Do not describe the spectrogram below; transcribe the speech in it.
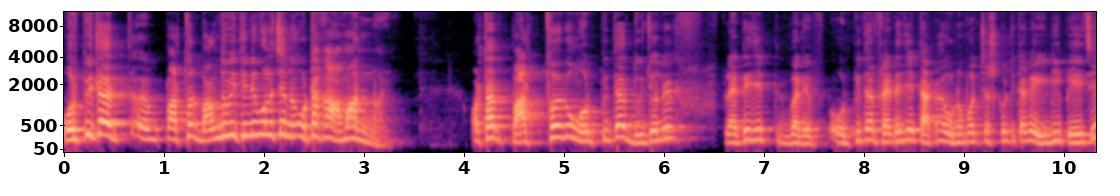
অর্পিতা, পার্থর বান্ধবী তিনি বলেছেন, ও টাকা আমার নয়। অর্থাৎ পার্থ এবং অর্পিতা দুজনের ফ্ল্যাটে যে মানে অর্পিতার ফ্ল্যাটে যে টাকা উনপঞ্চাশ কোটি টাকা ইডি পেয়েছে,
